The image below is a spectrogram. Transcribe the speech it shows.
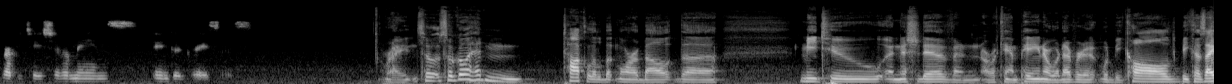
reputation remains in good graces. Right. So, so go ahead and talk a little bit more about the me Too initiative and or campaign or whatever it would be called because I,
